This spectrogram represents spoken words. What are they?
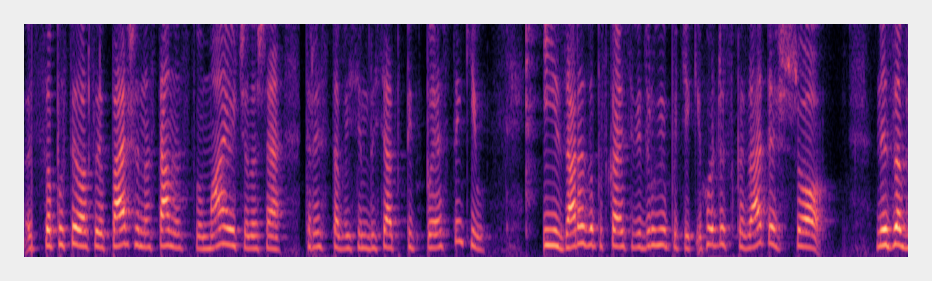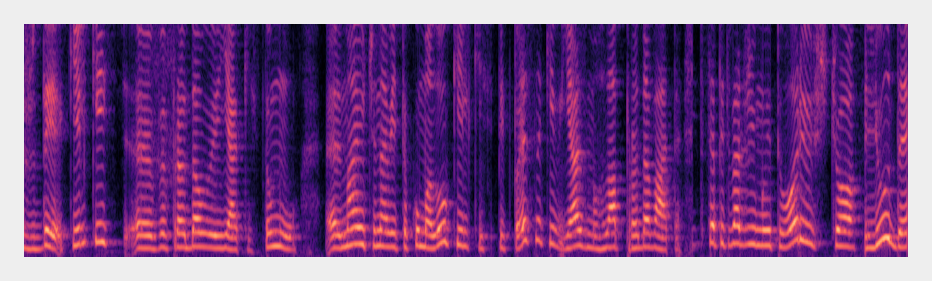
запустила своє перше наставництво, маючи лише 380 підписників. І зараз запускаю свій другий потік. І хочу сказати, що не завжди кількість е, виправдовує якість. Тому, е, маючи навіть таку малу кількість підписників, я змогла продавати. Це підтверджує мою теорію, що люди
